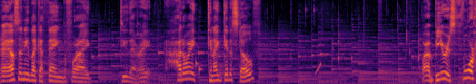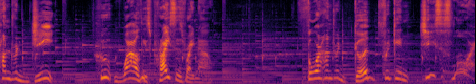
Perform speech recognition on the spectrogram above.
I also need like a thing before I do that, right? How do I... Can I get a stove? Wow, beer is 400G. Who... Wow, these prices right now. 400 good? Freaking... Jesus Lord.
